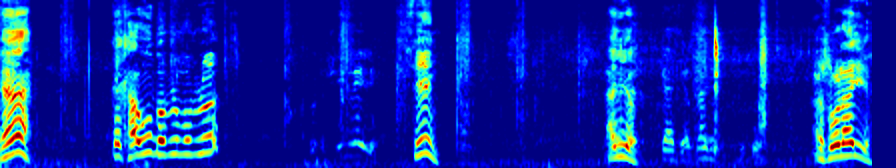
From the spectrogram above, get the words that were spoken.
હે? કઈ ખાવું, બબલું બબલું? સિંગ. આવ્યો સોડા આવી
